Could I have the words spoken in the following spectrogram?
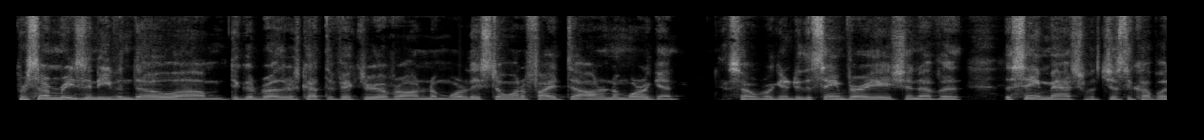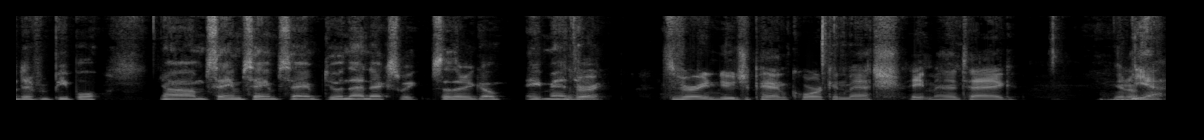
For some reason, even though um, the Good Brothers got the victory over Honor No More, they still want to fight uh, Honor No More again. So we're going to do the same variation of a the same match with just a couple of different people. Um, same, same, same. Doing that next week. So there you go. Eight man. Very, it's a very New Japan Korakuen match, eight man tag. You know, Yeah,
